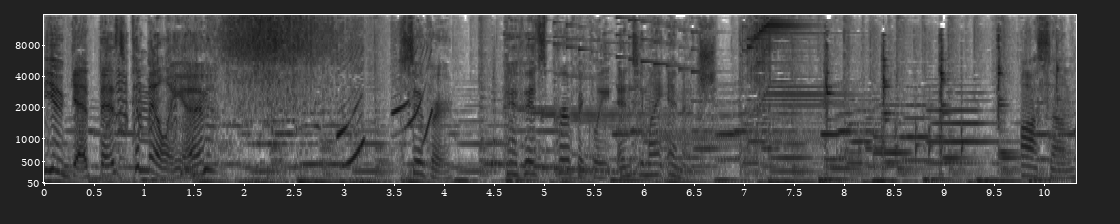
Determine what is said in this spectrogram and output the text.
You get this chameleon. Super. It fits perfectly into my image. Awesome.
